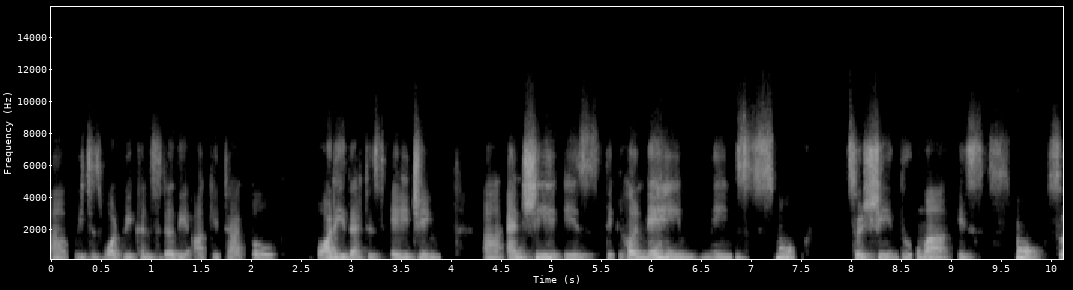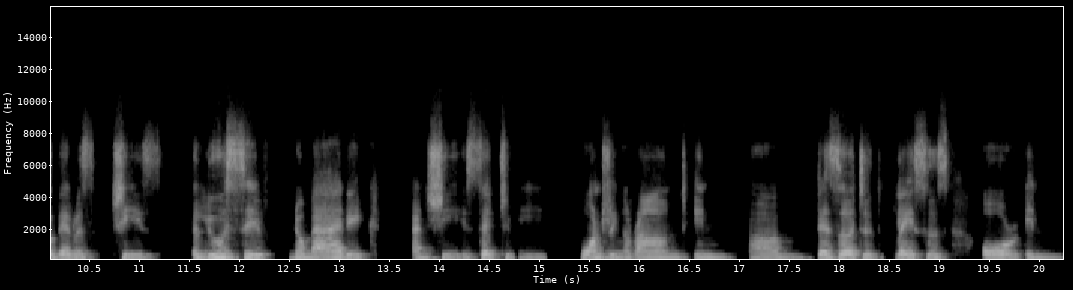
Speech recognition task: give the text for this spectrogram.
uh, which is what we consider the archetypal body that is aging. Uh, and she is, the, her name means smoke. So she, Dhuma, is smoke. So there is, she's elusive, nomadic, and she is said to be wandering around in um, deserted places or in,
